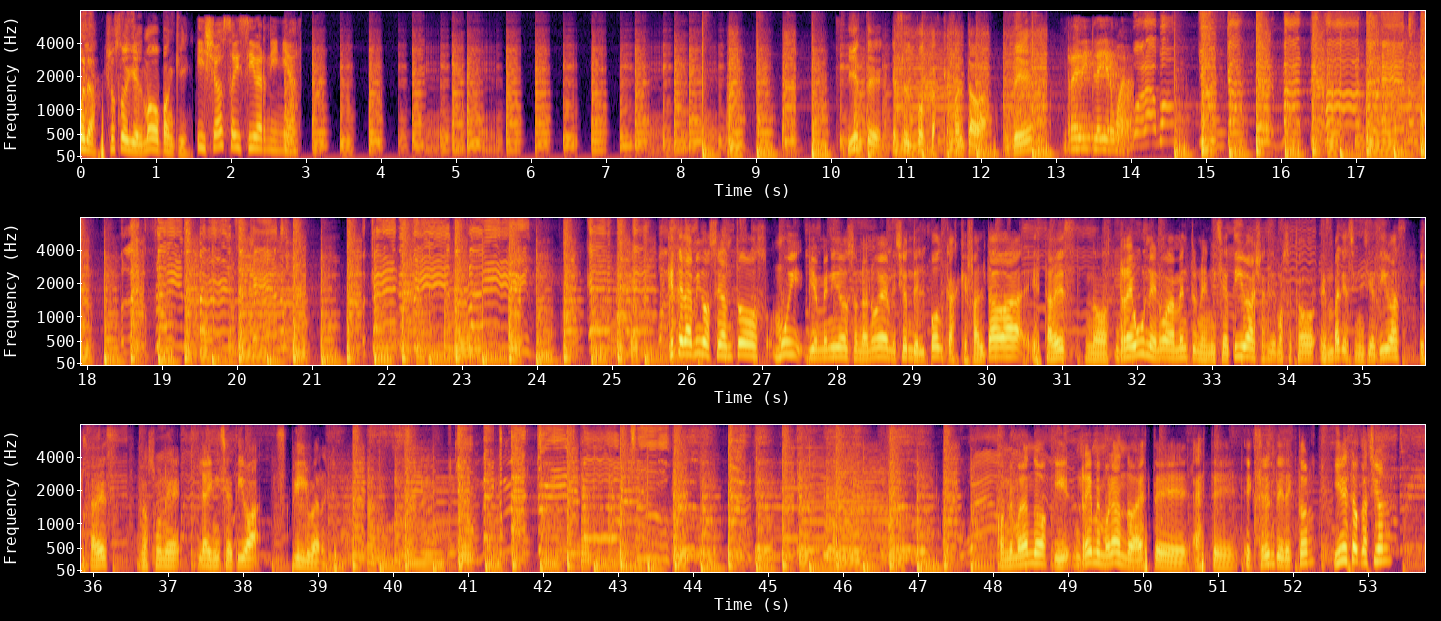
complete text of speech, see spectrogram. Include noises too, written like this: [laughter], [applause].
Hola, yo soy el Mago Punky. Y yo soy Ciber Niña. Y este es el podcast que faltaba de Ready Player One. Tal amigos? Sean todos muy bienvenidos a una nueva emisión del podcast que faltaba. Esta vez nos reúne nuevamente una iniciativa, ya hemos estado en varias iniciativas, esta vez nos une la iniciativa Spielberg. conmemorando y rememorando a este, a este excelente director. Y en esta ocasión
